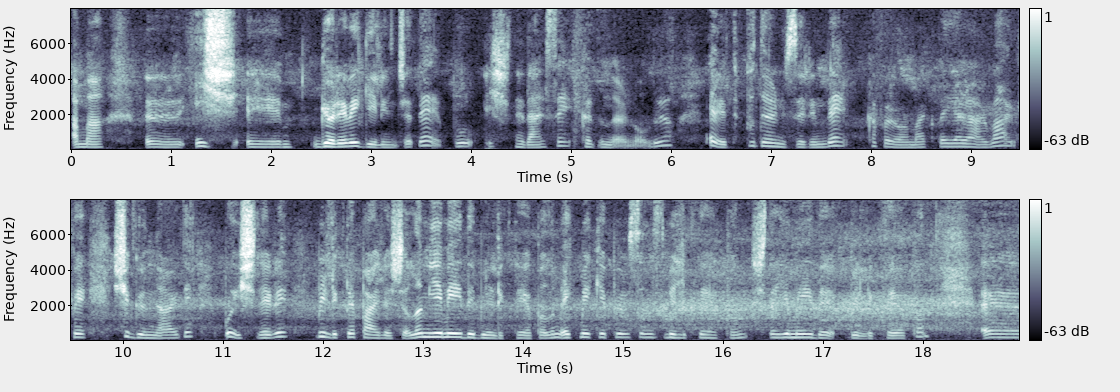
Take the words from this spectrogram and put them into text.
ama e, iş e, göreve gelince de bu iş nedense kadınların oluyor. Evet bunların üzerinde kafa yormakta yarar var ve şu günlerde bu işleri birlikte paylaşalım. Yemeği de birlikte yapalım. Ekmek yapıyorsanız birlikte yapın. İşte yemeği de birlikte yapın. E,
